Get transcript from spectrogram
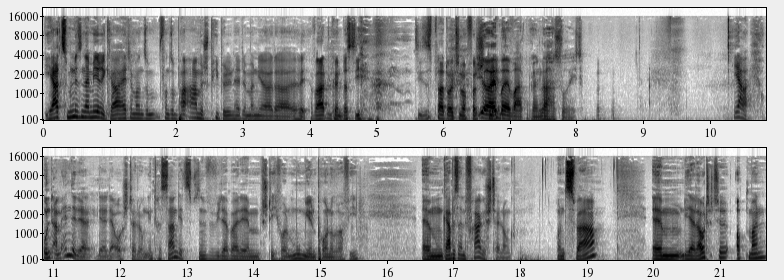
Ja, zumindest in Amerika hätte man so, von so ein paar Amish-People hätte man ja da äh, erwarten können, dass die dieses Plattdeutsch noch verstehen. Ja, wir erwarten können, da hast du recht. Ja, und am Ende der, der, der Ausstellung, interessant, jetzt sind wir wieder bei dem Stichwort Mumienpornografie, ähm, gab es eine Fragestellung. Und zwar, ähm, die da lautete, ob man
